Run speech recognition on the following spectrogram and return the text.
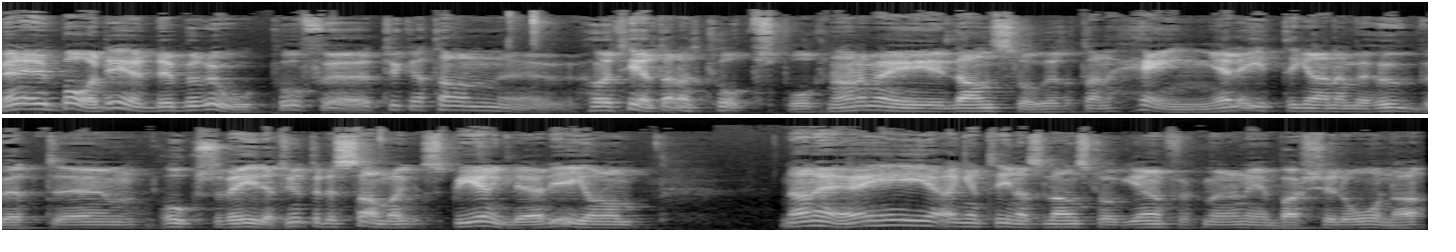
Men är det bara det det beror på? För jag tycker att han eh, har ett helt annat kroppsspråk när han är med i landslaget. Att han hänger lite grann med huvudet eh, och så vidare. Jag tycker inte det är samma spelglädje i honom när han är i Argentinas landslag jämfört med när han är i Barcelona.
